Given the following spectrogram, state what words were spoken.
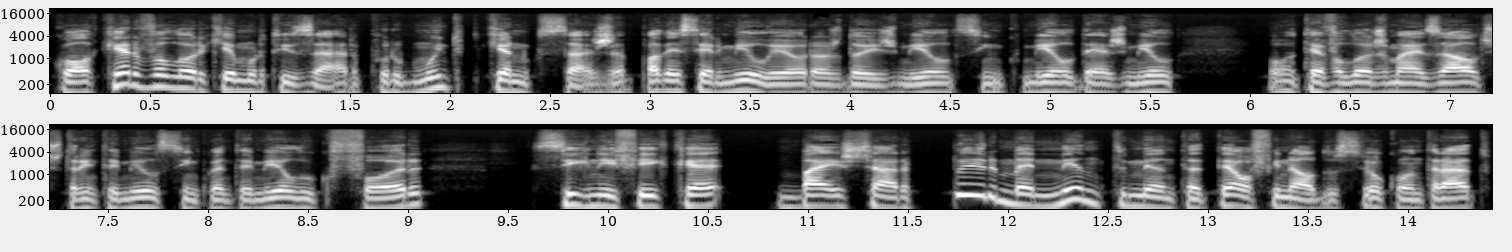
Qualquer valor que amortizar, por muito pequeno que seja, podem ser mil euros, dois mil, cinco mil, dez mil, ou até valores mais altos, 30 mil, 50 mil, o que for, significa baixar permanentemente até ao final do seu contrato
